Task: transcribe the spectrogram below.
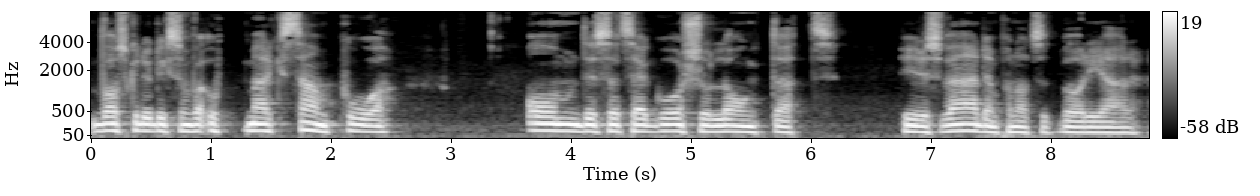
vad ska du liksom vara uppmärksam på om det så att säga går så långt att hyresvärden på något sätt börjar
